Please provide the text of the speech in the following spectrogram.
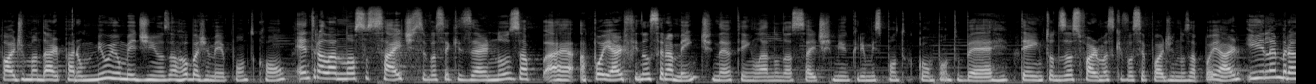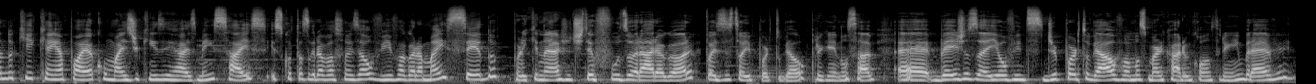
pode mandar para o mil e um medinhos@gmail.com. Entra lá no nosso site se você quiser nos apoiar financeiramente, né? Tem lá no nosso site milcrimes.com.br. Tem todas as formas que você pode nos apoiar. E lembrando que quem apoia com mais de 15 reais mensais, escuta as gravações ao vivo agora mais cedo, porque né, a gente tem o fuso horário agora, pois estou em Portugal, pra quem não sabe. É, beijos aí, ouvintes de Portugal. Vamos marcar o encontro em breve.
